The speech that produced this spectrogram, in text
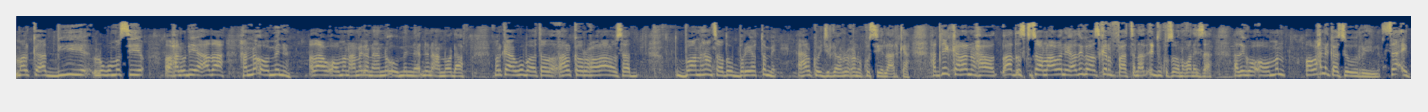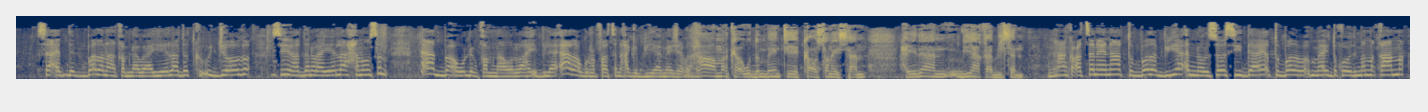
marka aad biyihii laguma siiyo. Waxaa lagu dhihi adaa hana oominin. Adaa ooman annagana hana oominin dhinaca noo dhaaf. Markaa ugu badato halka xoolaaloosaad boonahaan saad u baryotami halkoo jirkaan ruuxuna ku sii la arkaa haddii kalena waxaad iska soo laabanayo adigoo iska rafaadsan aad ciddi ku soo noqonaysaa. Adigoo ooman oo waxna kaa soo horreyno saa'id saa'id dhib badanaan qabnaa waayeelaha dadka u joogo. Si haddana waayeelaha xanuunsan aad baa ugu dhib qabnaa wallaahi bilaa aadaa ugu rafaadsana xagga biyaha meesha maxaa marka ugu dambayntii ka codsanaysaan hay'adahan biyaha qaabilsan. Maxaan ka codsanaynaa tubada biyaha noola soo sii daaya tubada mayduqoodi ma naqaano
